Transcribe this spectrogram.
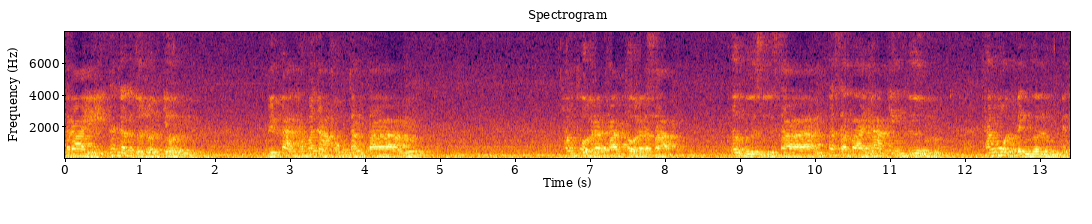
ใกล้ นั่นก็คือรถยนต์ หรือการคมนาคมต่างๆ ทั้งโทรทัศน์โทรศัพท์เครื่องมือสื่อสารก็สบายมากยิ่งขึ้น ทั้งหมดเป็นเงินเป็น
